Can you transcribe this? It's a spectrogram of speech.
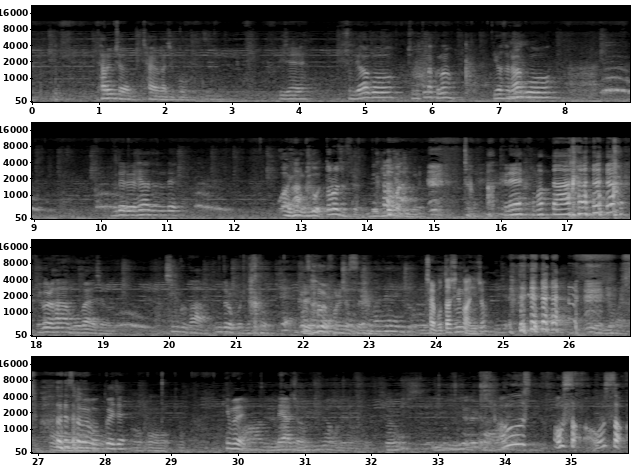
다른 차 차여가지고 이제 준비하고 준비 끝났구나. 리허설 하고 무대를 해야 되는데 와 이거 이거 떨어졌어요. 뭐 묻어가지고. 아 그래 고맙다 이걸 하나 먹어야죠 친구가 힘들어 보인다고 영상을 보내셨어요. 잘못 따시는 거 아니죠? 영상을 먹고 이제 어, 어. 힘을 내야죠. 어우, 어우, 써, 어우, 써.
